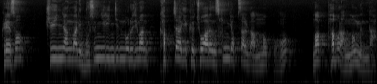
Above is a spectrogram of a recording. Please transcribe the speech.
그래서 주인 양반이 무슨 일인지는 모르지만 갑자기 그 좋아하는 삼겹살도 안 먹고 막 밥을 안 먹는다.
